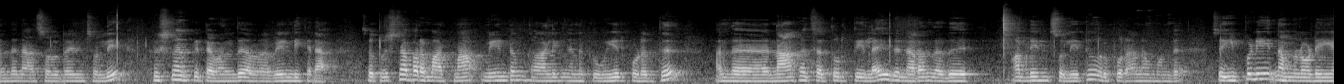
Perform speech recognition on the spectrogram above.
வந்து நான் சொல்கிறேன்னு சொல்லி கிருஷ்ணர்கிட்ட வந்து அவர் வேண்டிக்கிறார் ஸோ கிருஷ்ண பரமாத்மா மீண்டும் காளிங்கனுக்கு உயிர் கொடுத்து அந்த நாக சதுர்த்தியில் இது நடந்தது அப்படின்னு சொல்லிட்டு ஒரு புராணம் உண்டு. ஸோ இப்படி நம்மளுடைய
